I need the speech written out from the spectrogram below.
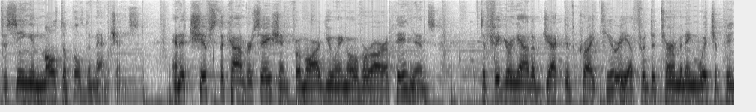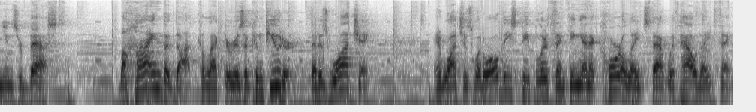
to seeing in multiple dimensions. And it shifts the conversation from arguing over our opinions to figuring out objective criteria for determining which opinions are best. Behind the dot collector is a computer that is watching it watches what all these people are thinking and it correlates that with how they think.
